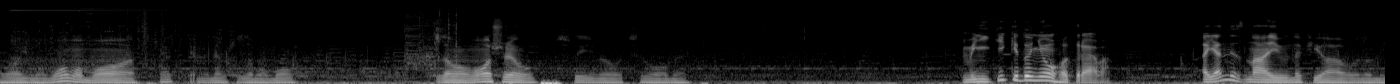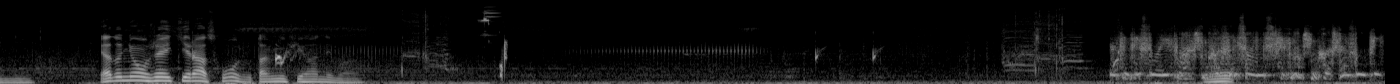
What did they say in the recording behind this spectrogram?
Ой, мамо, мамо. Як ти мене вже за мамо? Замамошив своїми оцивами. Мені тільки до нього треба. А я не знаю нафіга воно мені. Я до нього вже який раз ходжу, там ніфіга нема. Looping.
